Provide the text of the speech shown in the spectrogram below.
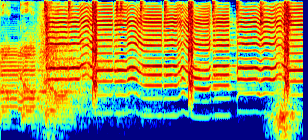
Boom, boom, boom.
